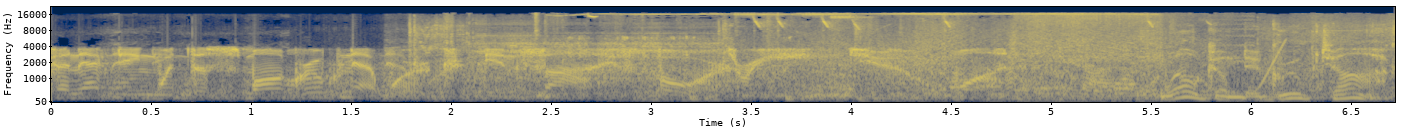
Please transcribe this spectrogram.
Connecting with the Small Group Network in five, four, three, two, one. Welcome to Group Talk,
